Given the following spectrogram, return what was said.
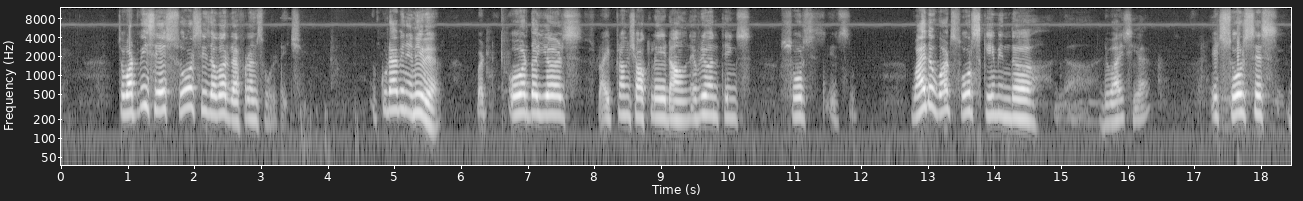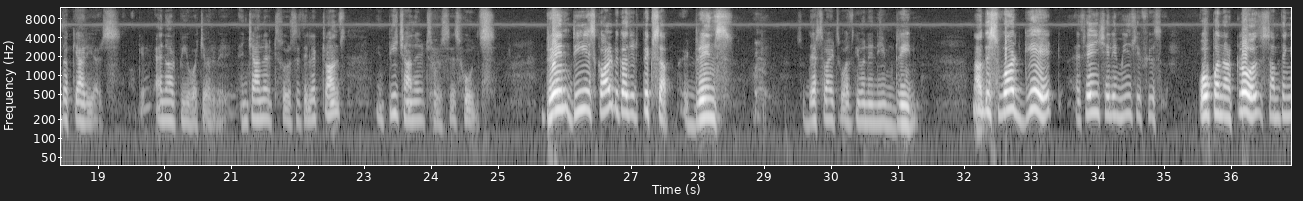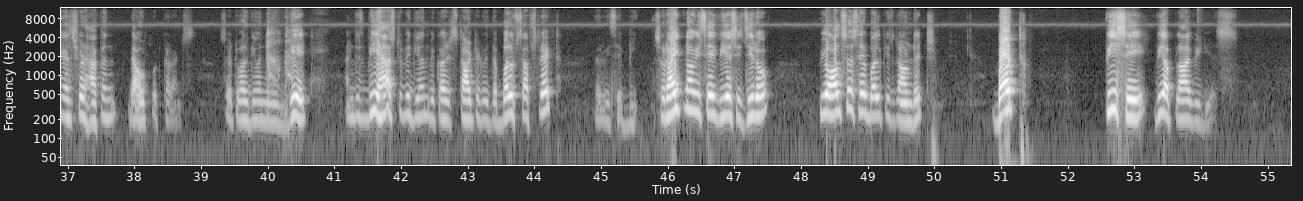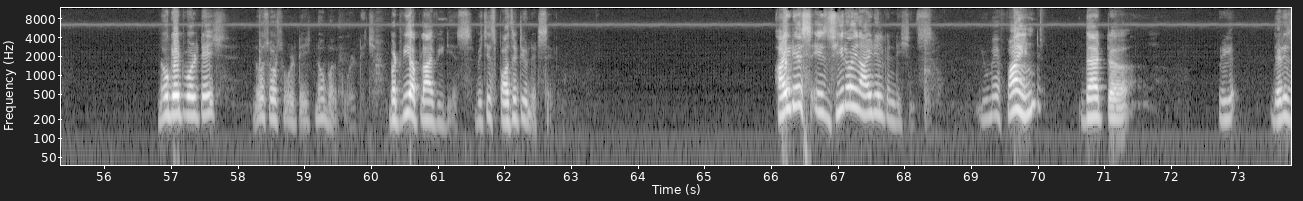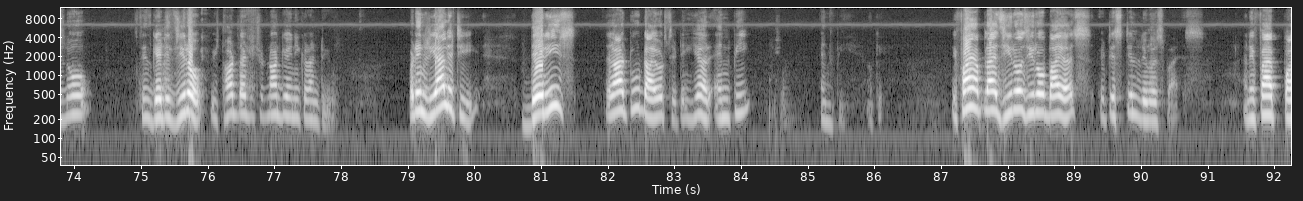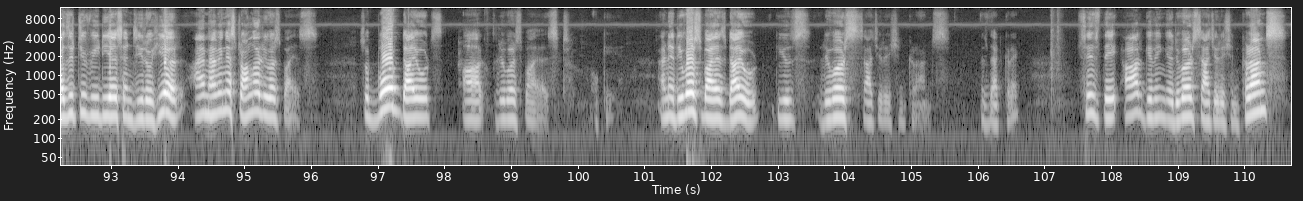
So what we say source is our reference voltage. It could have been anywhere but over the years right from Shockley down everyone thinks source is why the word source came in the uh, device here? It sources the carriers okay? N or P whichever way. N channel it sources electrons. In P channel it sources holes. Drain D is called because it picks up it drains so that is why it was given a name drain. Now this word gate essentially means if you open or close something else should happen the output currents. So it was given a name gate and this B has to be given because it started with the bulk substrate where we say B. So right now we say Vs is 0 we also say bulk is grounded. But we say we apply VDS. No gate voltage no source voltage no bulk voltage. But we apply VDS which is positive let us say. IDS is 0 in ideal conditions. You may find that uh, there is no since gate is 0 we thought that it should not give any current to you. But in reality there is there are two diodes sitting here NP NP okay. If I apply 0 0 bias it is still reverse bias. And if I have positive VDS and 0 here I am having a stronger reverse bias. So both diodes are reverse biased and a reverse bias diode gives reverse saturation currents is that correct. Since they are giving a reverse saturation currents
